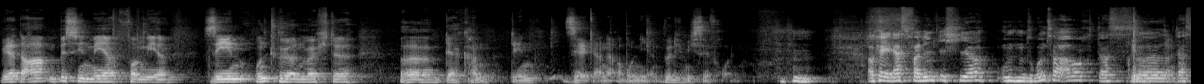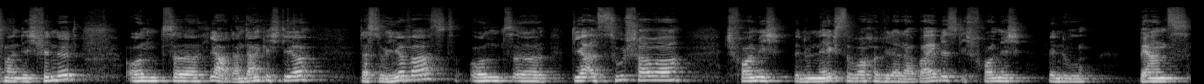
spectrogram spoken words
wer da ein bisschen mehr von mir sehen und hören möchte, äh, der kann den sehr gerne abonnieren. Würde ich mich sehr freuen. Okay, das verlinke ich hier unten drunter auch, dass, ja, äh, dass man dich findet. Und äh, ja, dann danke ich dir dass du hier warst und äh, dir als Zuschauer, ich freue mich, wenn du nächste Woche wieder dabei bist. Ich freue mich, wenn du Bernds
